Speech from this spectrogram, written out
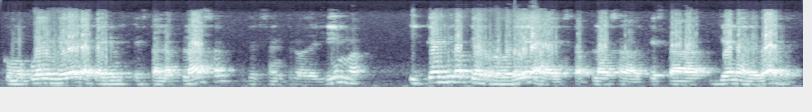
Como pueden ver, acá está la plaza del centro de Lima. ¿Y qué es lo que rodea esta plaza que está llena de verde?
